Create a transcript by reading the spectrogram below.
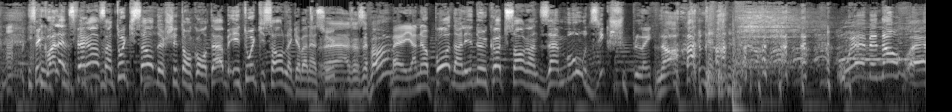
C'est quoi la différence entre toi qui sors de chez ton comptable et toi qui sors de la cabane à sucre? Euh, je sais pas. Ben, y en a pas. Dans les deux cas, tu sors en disant maudit que je suis plein. Non, non. ouais, mais non. euh,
